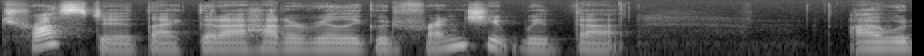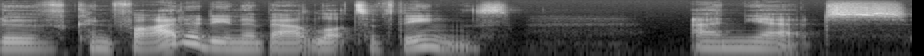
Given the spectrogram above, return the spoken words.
trusted, like that I had a really good friendship with that I would have confided in about lots of things. And yet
